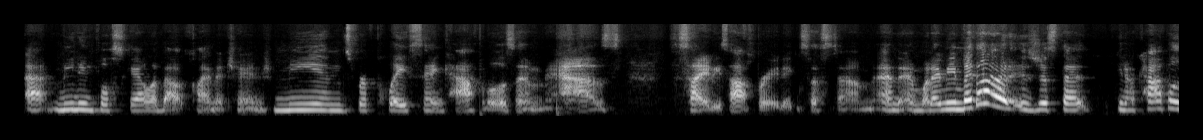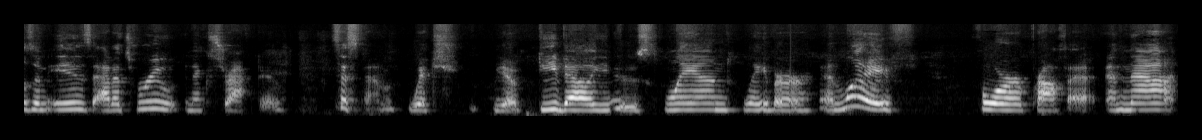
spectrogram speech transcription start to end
at meaningful scale about climate change means replacing capitalism as society's operating system. And, and what I mean by that is just that you know capitalism is at its root an extractive system, which you know devalues land, labor, and life for profit, and that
